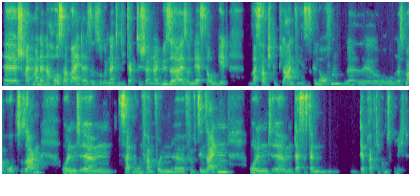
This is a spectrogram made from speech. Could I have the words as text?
äh, schreibt man dann eine Hausarbeit, also eine sogenannte didaktische Analyse, also in der es darum geht, was habe ich geplant, wie ist es gelaufen, ne, äh, um das mal grob zu sagen. Und ähm, es hat einen Umfang von äh, 15 Seiten und ähm, das ist dann der Praktikumsbericht.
